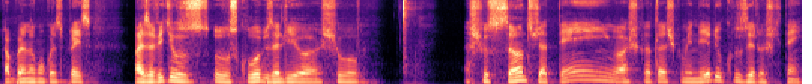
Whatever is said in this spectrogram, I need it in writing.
trabalhando alguma coisa pra isso. Mas eu vi que os, os clubes ali, eu acho. Acho que o Santos já tem, eu acho que o Atlético Mineiro e o Cruzeiro acho que tem.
